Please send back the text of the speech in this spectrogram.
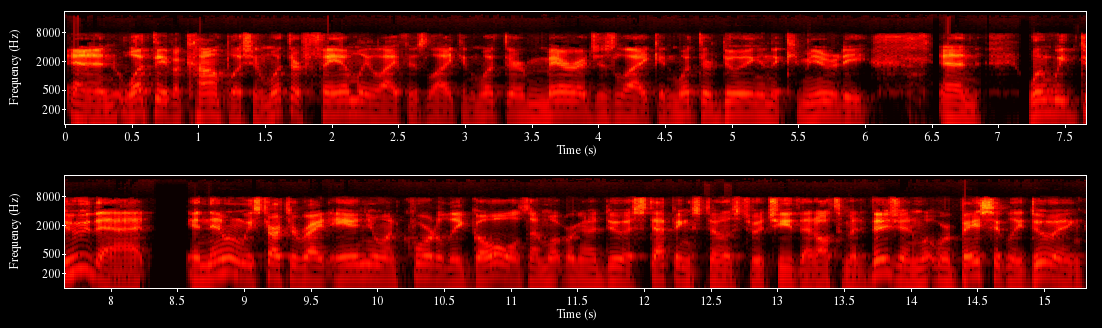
and what they've accomplished and what their family life is like and what their marriage is like and what they're doing in the community. And when we do that, and then when we start to write annual and quarterly goals on what we're going to do as stepping stones to achieve that ultimate vision, what we're basically doing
